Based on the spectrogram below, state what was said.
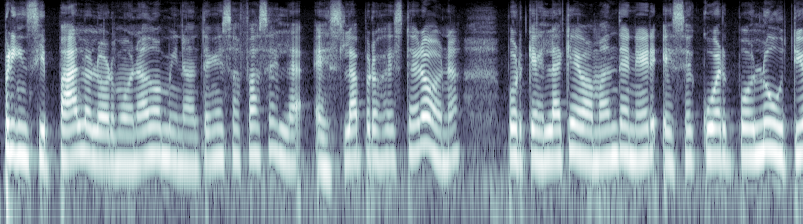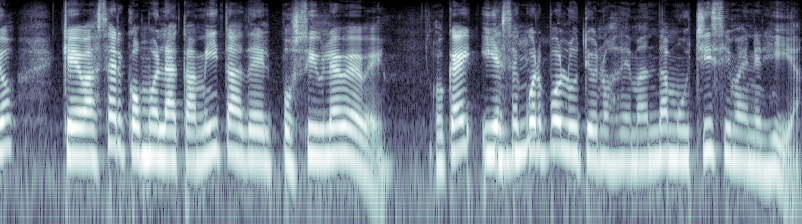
principal o la hormona dominante en esa fase es la, es la progesterona, porque es la que va a mantener ese cuerpo lúteo que va a ser como la camita del posible bebé. ¿Ok? Y ese cuerpo lúteo nos demanda muchísima energía.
